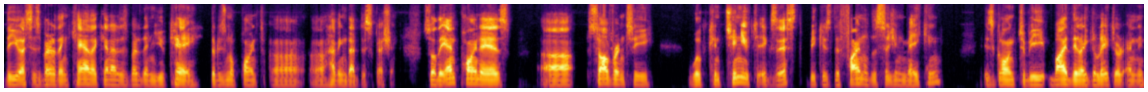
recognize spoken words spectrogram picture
the US is better than Canada, Canada is better than UK, there is no point uh, uh, having that discussion. So the end point is uh, sovereignty will continue to exist because the final decision making is going to be by the regulator and in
